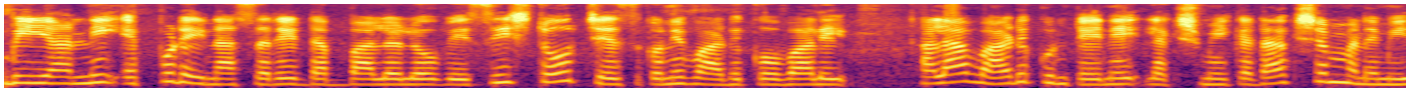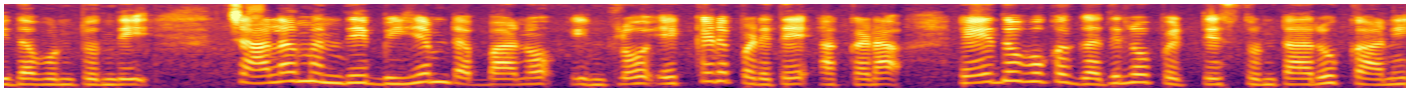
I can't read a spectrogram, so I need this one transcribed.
బియ్యాన్ని ఎప్పుడైనా సరే డబ్బాలలో వేసి స్టోర్ చేసుకొని వాడుకోవాలి. అలా వాడుకుంటేనే లక్ష్మీ కటాక్షం మన మీద ఉంటుంది. చాలామంది బియ్యం డబ్బాను ఇంట్లో ఎక్కడ పడితే అక్కడ ఏదో ఒక గదిలో పెట్టేస్తుంటారు కానీ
